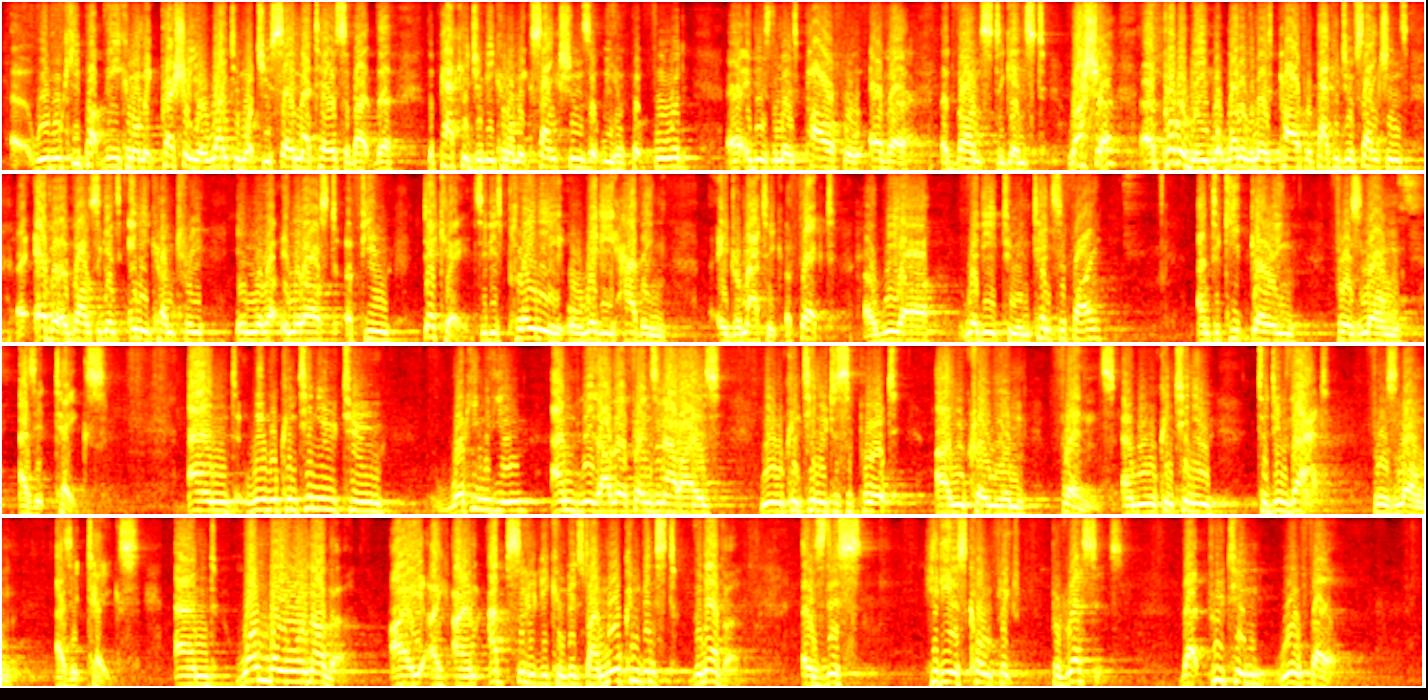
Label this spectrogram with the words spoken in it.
uh, we will keep up the economic pressure. You're right in what you say, Mateusz, about the, the package of economic sanctions that we have put forward. Uh, it is the most powerful ever advanced against Russia, uh, probably one of the most powerful package of sanctions uh, ever advanced against any country in the, in the last uh, few decades. It is plainly already having a dramatic effect. Uh, we are ready to intensify and to keep going for as long as it takes. And we will continue to, working with you and with other friends and allies, we will continue to support our Ukrainian friends. And we will continue to do that for as long as it takes. And one way or another, I, I, I am absolutely convinced, I'm more convinced than ever, as this hideous conflict progresses, that Putin will fail.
